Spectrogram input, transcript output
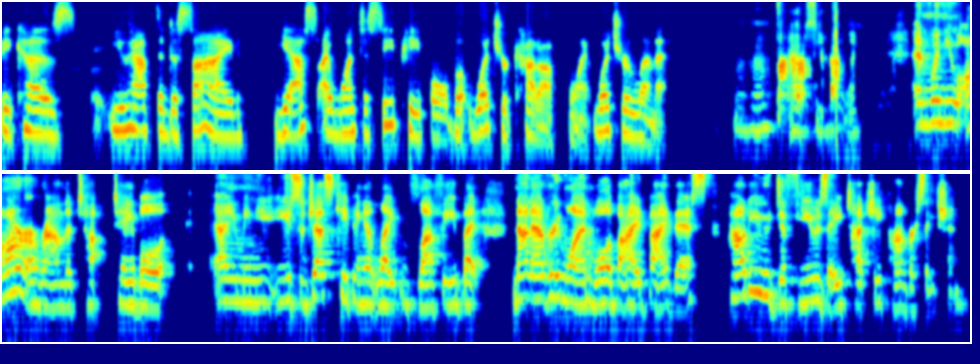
because you have to decide yes, I want to see people, but what's your cutoff point? What's your limit? Mm-hmm. Absolutely. And when you are around the t- table, I mean, you, you suggest keeping it light and fluffy, but not everyone will abide by this. How do you diffuse a touchy conversation?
